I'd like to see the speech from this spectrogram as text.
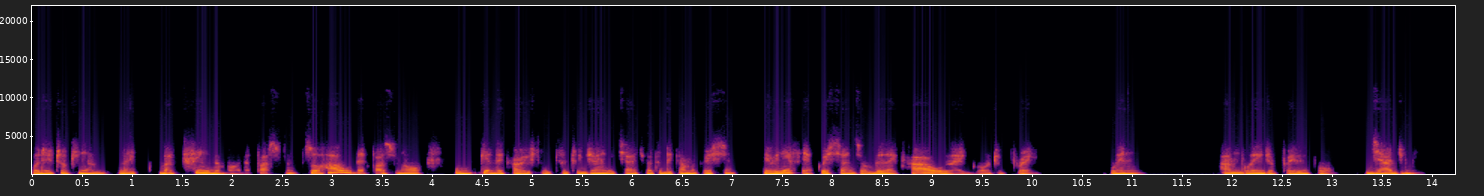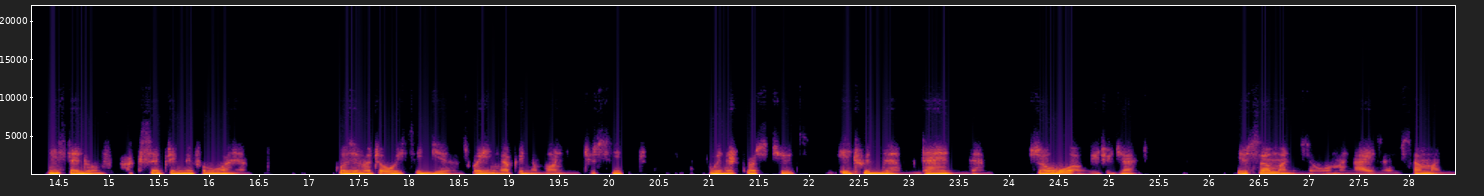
or they're talking um, like bad things about the person. So how would that person will, will get the courage to, to, to join the church or to become a Christian? Even if they're Christians, they'll be like, how will I go to pray when I'm going to pray people judge me instead of accepting me for who I am? Because if at all we see Jesus waking up in the morning to sit with the prostitutes, eat with them, dine with them, so who are we to judge? If someone is a womanizer, if someone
